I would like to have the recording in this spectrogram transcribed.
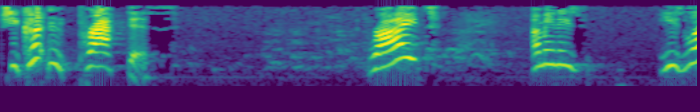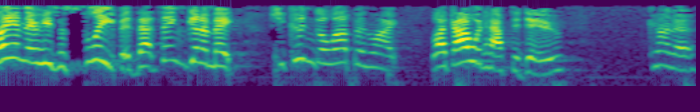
She couldn't practice. Right? I mean, he's he's laying there, he's asleep. That thing's gonna make, she couldn't go up and like, like I would have to do, kind of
